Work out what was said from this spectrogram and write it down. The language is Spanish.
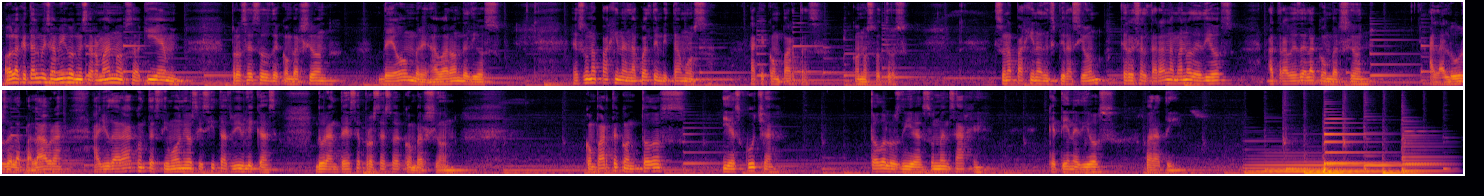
Hola, ¿qué tal mis amigos, mis hermanos? Aquí en procesos de conversión de hombre a varón de Dios. Es una página en la cual te invitamos a que compartas con nosotros. Es una página de inspiración que resaltará la mano de Dios a través de la conversión. A la luz de la palabra, ayudará con testimonios y citas bíblicas durante ese proceso de conversión. Comparte con todos y escucha todos los días un mensaje que tiene Dios para ti.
